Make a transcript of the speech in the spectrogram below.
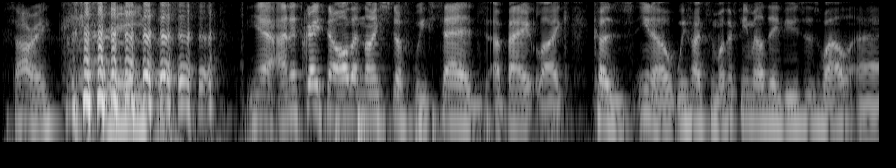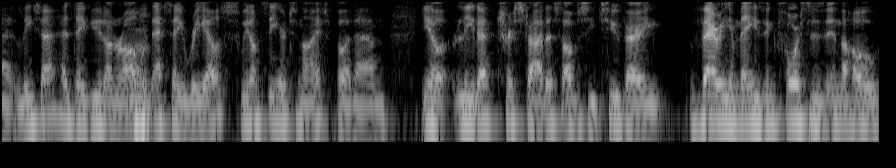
sorry. Jesus. Yeah, and it's great to know all that nice stuff we said about like because you know we've had some other female debuts as well. Uh, Lita has debuted on Raw with Essa Rios. We don't see her tonight, but um, you know Lita, Trish Stratus, obviously two very very amazing forces in the whole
